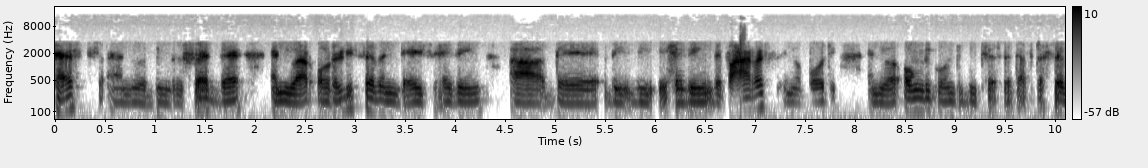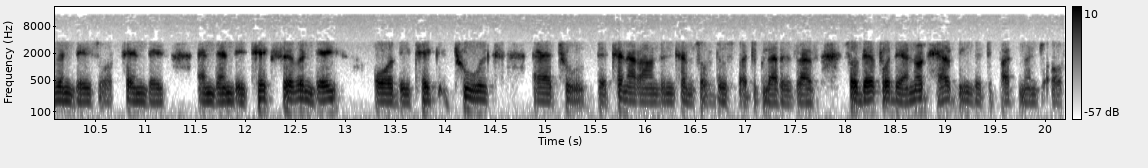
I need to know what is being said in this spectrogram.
tests and you're being referred there, and you are already seven days having uh, the, the, the having the virus in your body, and you are only going to be tested after seven days or ten days, and then they take seven days or they take two weeks uh, to the turnaround in terms of those particular results. So therefore, they are not helping the Department of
